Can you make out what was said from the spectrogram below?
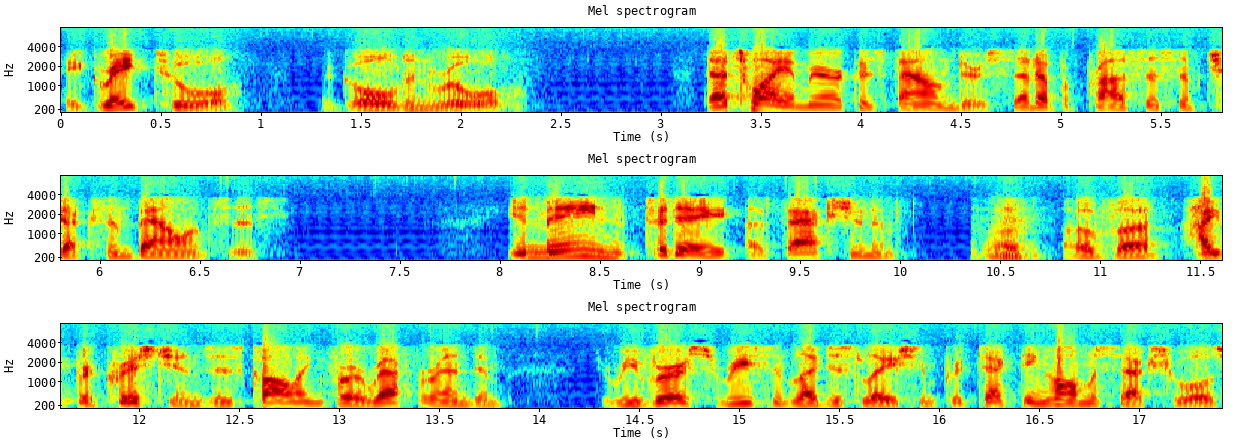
a great tool, the Golden Rule. That's why America's founders set up a process of checks and balances. In Maine today, a faction of, of uh, hyper Christians is calling for a referendum to reverse recent legislation protecting homosexuals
